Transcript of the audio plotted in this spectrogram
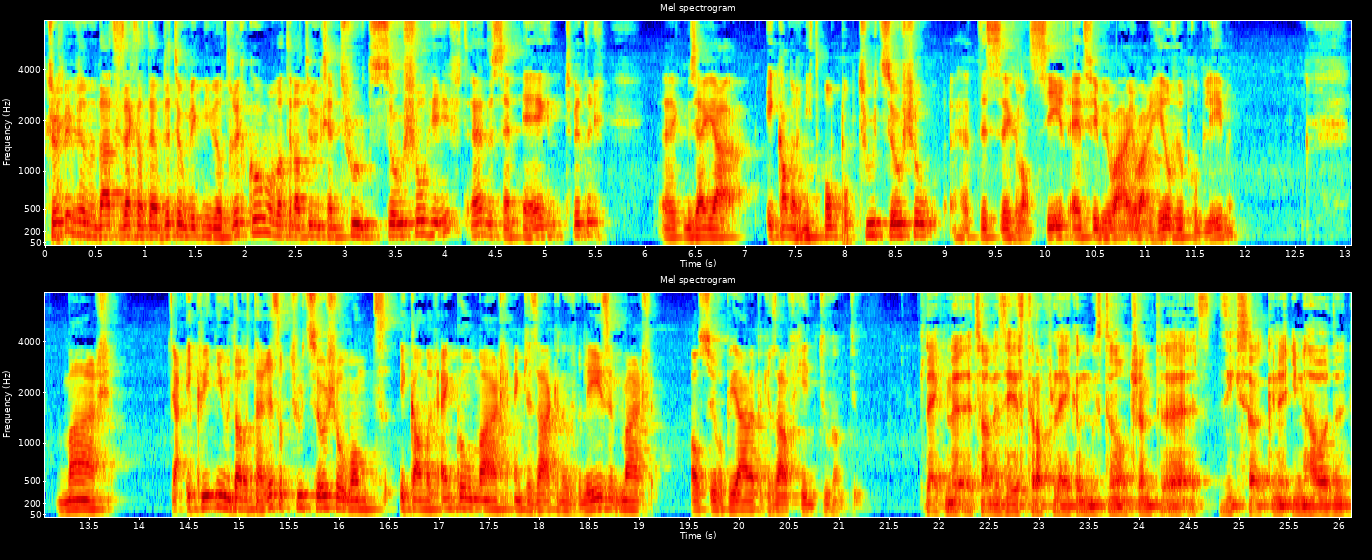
Trump heeft inderdaad gezegd dat hij op dit ogenblik niet wil terugkomen, omdat hij natuurlijk zijn Truth Social heeft, hè, dus zijn eigen Twitter. Uh, ik moet zeggen, ja, ik kan er niet op op Truth Social. Het is uh, gelanceerd eind februari, er waren heel veel problemen. Maar ja, ik weet niet hoe dat het daar is op Truth Social, want ik kan er enkel maar enkele zaken over lezen, maar als Europeaan heb ik er zelf geen toegang toe. Het, lijkt me, het zou me zeer straf lijken moest Donald Trump uh, zich zou kunnen inhouden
